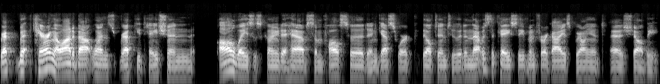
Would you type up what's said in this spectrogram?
rep- caring a lot about one's reputation always is going to have some falsehood and guesswork built into it. And that was the case even for a guy as brilliant as Shelby.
